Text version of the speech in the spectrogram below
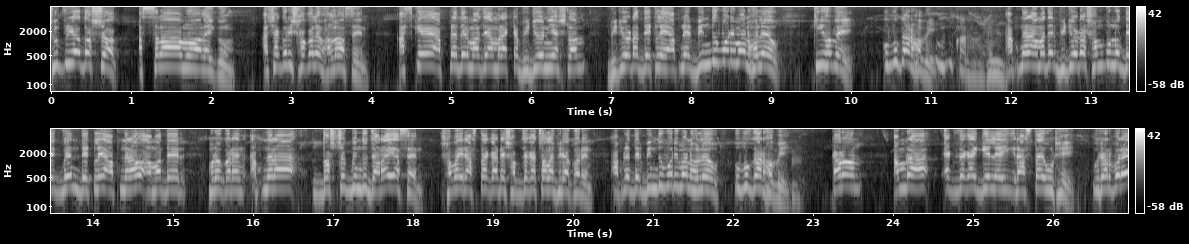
সুপ্রিয় দর্শক আসসালামু আলাইকুম। আশা করি সকলে ভালো আছেন। আজকে আপনাদের মাঝে আমরা একটা ভিডিও নিয়ে আসলাম। ভিডিওটা দেখলে আপনার বিন্দু পরিমাণ হলেও কি হবে? উপকার হবে। উপকার হবে হ্যাঁ। আপনারা আমাদের ভিডিওটা সম্পূর্ণ দেখবেন দেখলে আপনারাও আমাদের মনে করেন আপনারা দর্শক বিন্দু যারাই আছেন সবাই রাস্তাঘাটে সব জায়গায় চলাফেরা করেন আপনাদের বিন্দু পরিমাণ হলেও উপকার হবে। কারণ আমরা এক জায়গায় গেলেই রাস্তায় উঠে উঠার পরে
